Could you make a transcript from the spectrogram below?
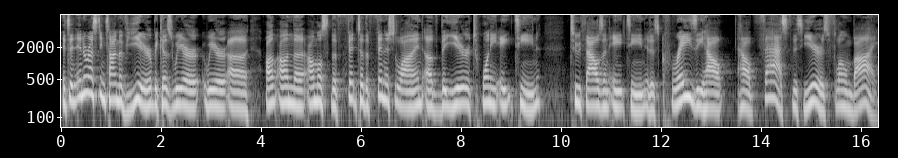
It's an interesting time of year because we are we are uh, on, on the almost the fit to the finish line of the year 2018 2018 it is crazy how how fast this year has flown by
